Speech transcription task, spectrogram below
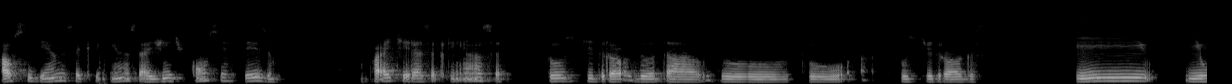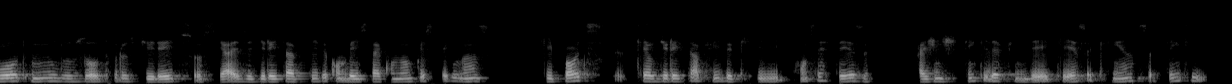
auxiliando essa criança, a gente com certeza vai tirar essa criança do uso de, dro do, da, do, do uso de drogas. E, e o outro, um dos outros direitos sociais é o direito à vida com bem-estar econômico e segurança, que pode que é o direito à vida, que com certeza a gente tem que defender que essa criança tem que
